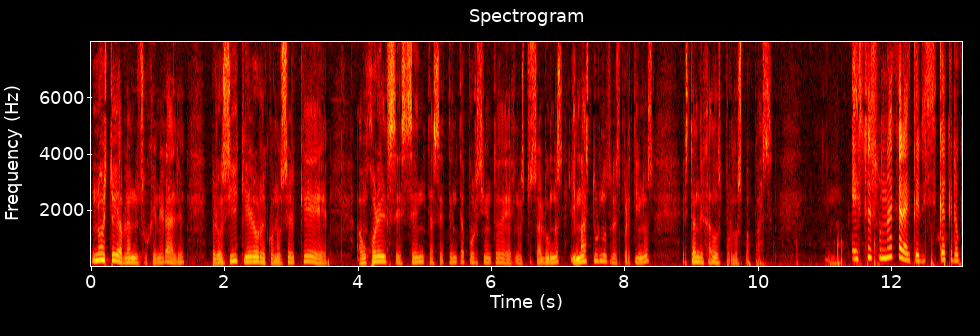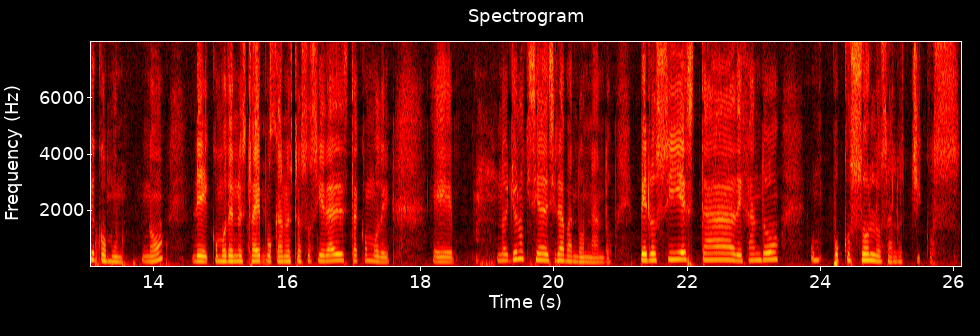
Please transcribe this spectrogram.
No estoy hablando en su general, ¿eh? pero sí quiero reconocer que a lo mejor el 60-70% de nuestros alumnos y más turnos vespertinos están dejados por los papás. Esto es una característica creo que común, ¿no? De como de nuestra época, nuestra sociedad está como de eh, no, yo no quisiera decir abandonando, pero sí está dejando un poco solos a los chicos.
